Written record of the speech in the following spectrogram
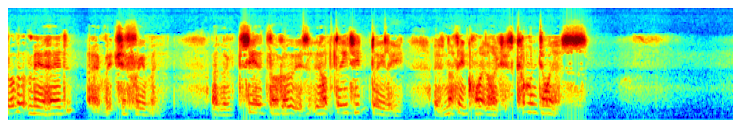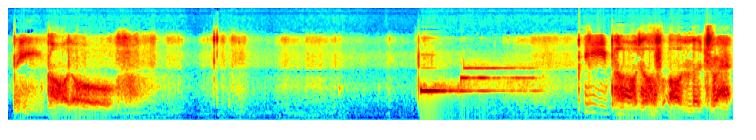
Robert Muirhead, and Richard Freeman. And the Seared logo is updated daily. There's nothing quite like it. Come and join us. Be part of. Be part of On the Track.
